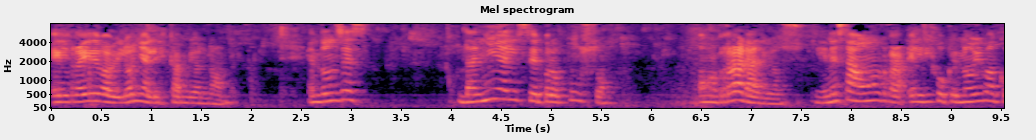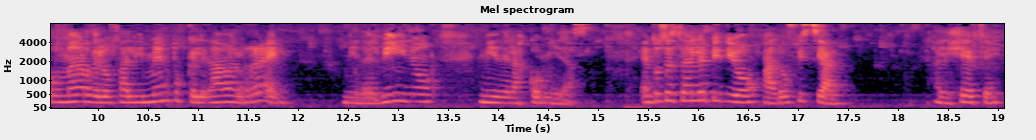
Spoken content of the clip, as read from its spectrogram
El rey de Babilonia les cambió el nombre. Entonces, Daniel se propuso honrar a Dios. Y en esa honra, él dijo que no iba a comer de los alimentos que le daba el rey, ni del vino, ni de las comidas. Entonces él le pidió al oficial, al jefe,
